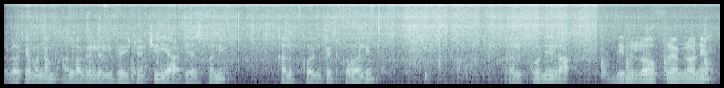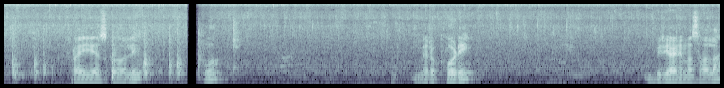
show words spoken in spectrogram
ఇందులోకి మనం అల్లం వెల్లుల్లి పేస్ట్ వచ్చి యాడ్ చేసుకొని కలుపుకొని పెట్టుకోవాలి. కలుపుకొని ఇలా దీన్ని లో ఫ్లేమ్లోనే ఫ్రై చేసుకోవాలి. ఉప్పు మిరప్పొడి బిర్యానీ మసాలా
